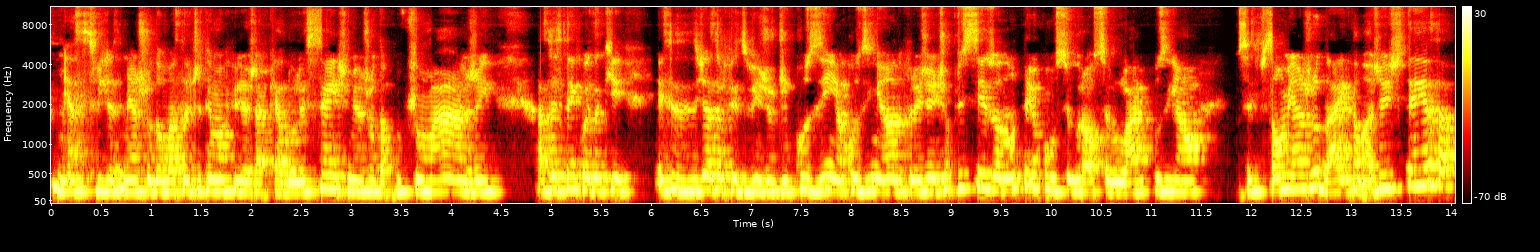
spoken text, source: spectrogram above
minhas filhas me ajudam bastante. Eu tenho uma filha já que é adolescente, me ajuda com filmagem. Às vezes tem coisa que. Esses dias eu fiz vídeo de cozinha, cozinhando. falei, gente, eu preciso, eu não tenho como segurar o celular e cozinhar. Vocês precisam me ajudar. Então a gente tem essa.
